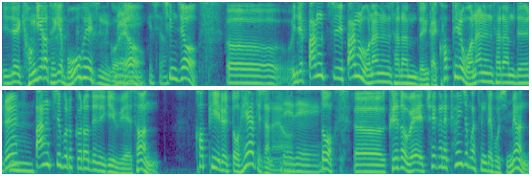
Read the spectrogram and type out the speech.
이제 경기가 되게 모호해지는 거예요. 네. 심지어 어 이제 빵집 빵을 원하는 사람들, 그러니까 커피를 원하는 사람들을 음. 빵집으로 끌어들이기 위해선 커피를 또 해야 되잖아요. 네네. 또 어, 그래서 왜 최근에 편의점 같은데 보시면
